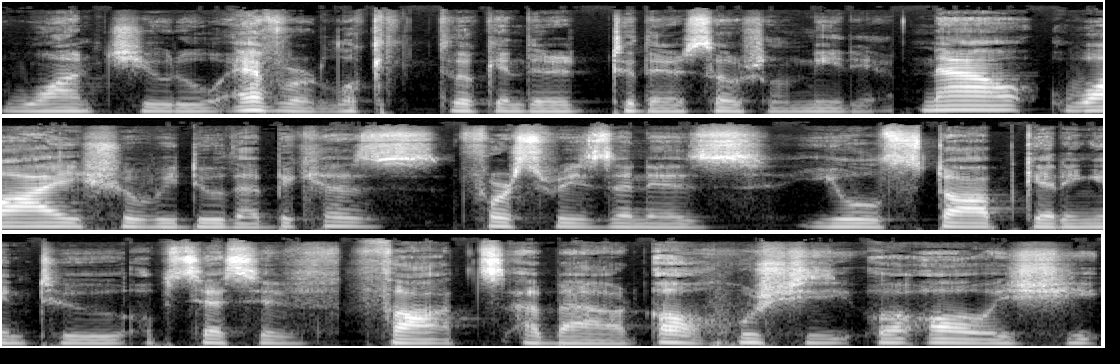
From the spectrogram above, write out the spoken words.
want you to ever look look into to their social media. Now, why should we do that? Because first reason is you'll stop getting into obsessive thoughts about oh who's she oh, oh is she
